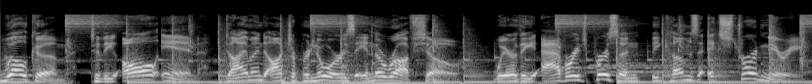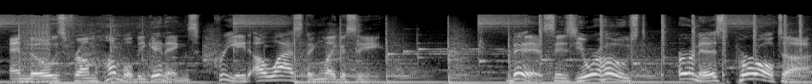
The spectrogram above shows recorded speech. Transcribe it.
Welcome to the All In Diamond Entrepreneurs in the Rough show, where the average person becomes extraordinary and those from humble beginnings create a lasting legacy. This is your host, Ernest Peralta.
